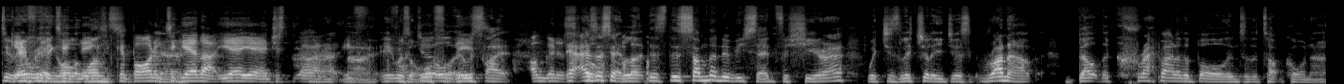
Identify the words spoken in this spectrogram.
Do get everything all, at once. combine them Yeah. together. Yeah, yeah, and just Uh, right, if- no, it was I do all awful. It was like I'm going to. Yeah, as I said, look, there's there's something to be said for Shearer, which is literally just run up, belt the crap out of the ball into the top corner,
